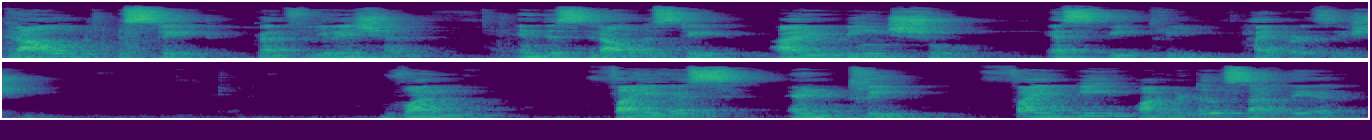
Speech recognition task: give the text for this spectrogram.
ground state configuration. In this ground state, iodine show sp3 hybridization. 1 5s and 3 5p orbitals are there.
